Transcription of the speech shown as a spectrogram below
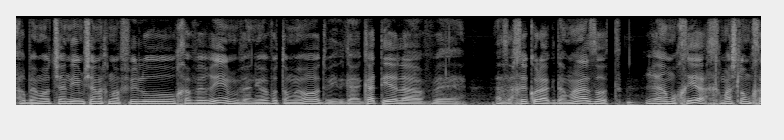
הרבה מאוד שנים שאנחנו אפילו חברים, ואני אוהב אותו מאוד, והתגעגעתי אליו. ו... אז אחרי כל ההקדמה הזאת, רע מוכיח, מה שלומך?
